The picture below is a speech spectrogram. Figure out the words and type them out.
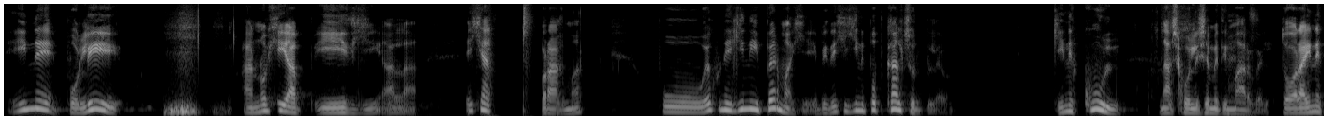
είναι πολύ, αν όχι α- οι ίδιοι, αλλά έχει αλλάξει το πράγμα που έχουν γίνει υπέρμαχοι, επειδή έχει γίνει pop culture πλέον. Και είναι cool να ασχολείσαι με τη Marvel. Τώρα είναι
